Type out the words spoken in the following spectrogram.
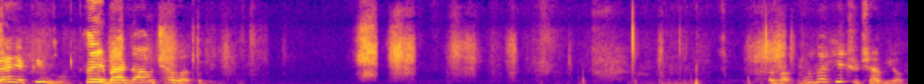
ben yapayım mı? Hayır ben daha uçamadım. Bak burada hiç uçamıyorum.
